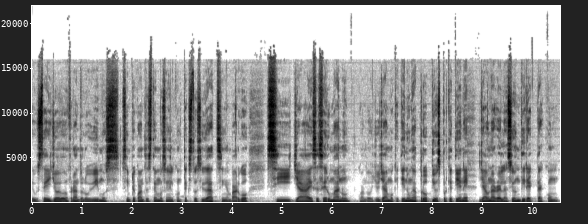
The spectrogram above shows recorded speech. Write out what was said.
usted y yo, don Fernando, lo vivimos siempre cuando estemos en el contexto ciudad. Sin embargo, si ya ese ser humano, cuando yo llamo que tiene un apropio, es porque tiene ya una relación directa con,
